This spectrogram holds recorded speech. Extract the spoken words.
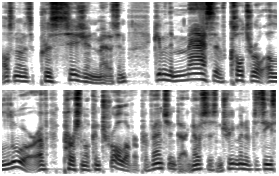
also known as precision medicine, given the massive cultural allure of personal control over prevention, diagnosis, and treatment of disease,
